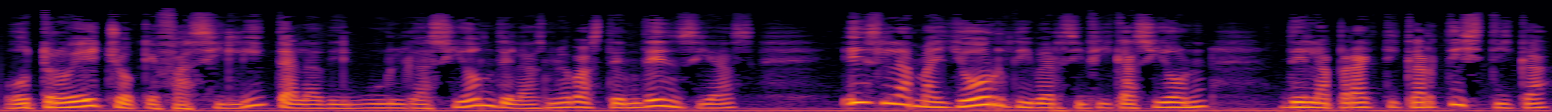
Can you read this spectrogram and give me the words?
Otro hecho que facilita la divulgación de las nuevas tendencias es la mayor diversificación de la práctica artística,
